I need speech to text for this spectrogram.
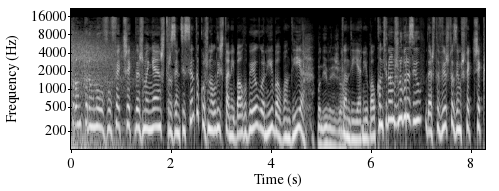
Pronto para um novo Fact Check das Manhãs 360 com o jornalista Aníbal Rebelo. Aníbal, bom dia. Bom dia, Maria João. Bom dia, Aníbal. Continuamos no Brasil. Desta vez fazemos fact check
